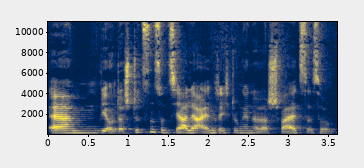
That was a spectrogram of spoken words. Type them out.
Ähm, wir unterstützen soziale Einrichtungen in der Schweiz, also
